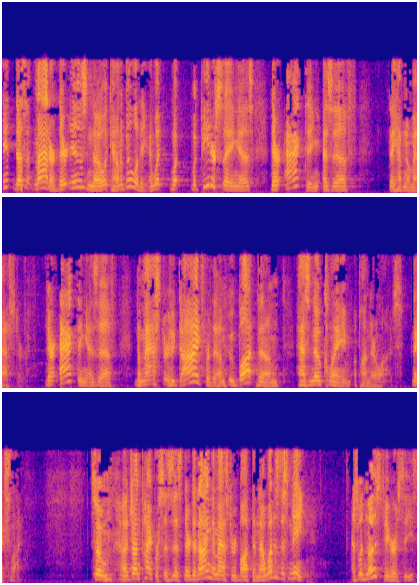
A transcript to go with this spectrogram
It doesn't matter. There is no accountability. And what, what, what Peter's saying is, they're acting as if they have no master. They're acting as if the master who died for them, who bought them, has no claim upon their lives. Next slide. So, uh, John Piper says this they're denying the master who bought them. Now, what does this mean? As with most heresies,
